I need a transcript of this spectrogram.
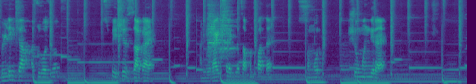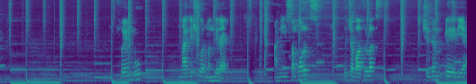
बिल्डिंगच्या आजूबाजूला स्पेशियस जागा आहे. आणि राईट साईडलाच आपण पाहत आहे समोर शिव मंदिर आहे. स्वयंभू नागेश्वर मंदिर आहे. आणि समोरच त्याच्या बाजूलाच चिल्ड्रन प्ले एरिया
